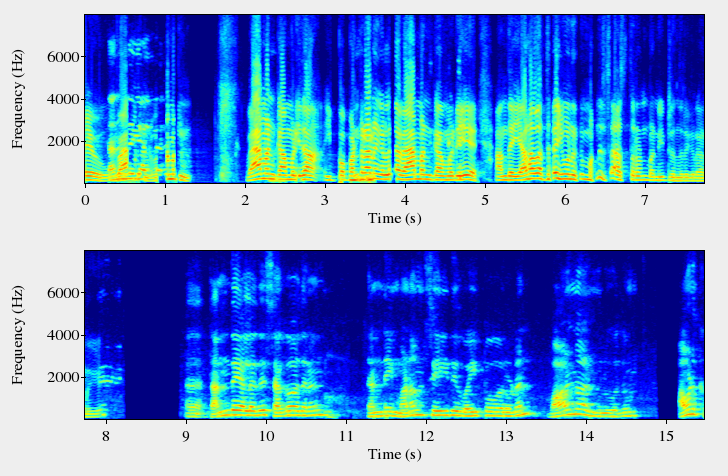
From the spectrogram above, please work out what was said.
ஏய் வேமன், காமெடி தான். இப்ப பண்றானுங்கல்ல வேமன் காமெடி. அந்த இளவத்தான் இவனுக்கு மனுசாஸ்திரம் பண்ணிட்டு இருந்திருக்கிறானுங்க. தந்தை அல்லது சகோதரன் தன்னை மனம் செய்து வைப்பவருடன் வாழ்நாள் முழுவதும் அவனுக்கு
